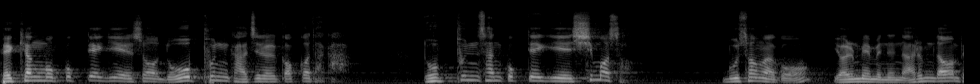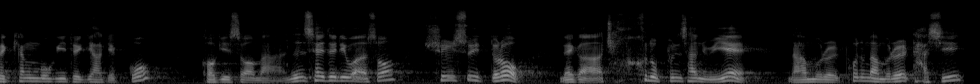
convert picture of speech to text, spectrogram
백향목 꼭대기에서 높은 가지를 꺾어다가 높은 산 꼭대기에 심어서 무성하고 열매 맺는 아름다운 백향목이 되게 하겠고 거기서 많은 새들이 와서 쉴 수 있도록 내가 저 높은 산 위에 나무를 포도나무를 다시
